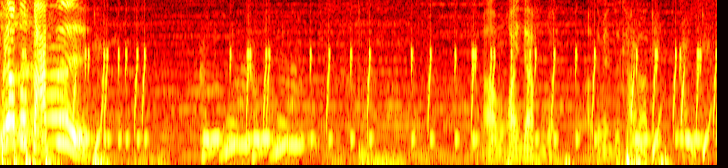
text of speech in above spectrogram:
不要做傻事。好，我们换一下符文。啊，对面是卡萨丁。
